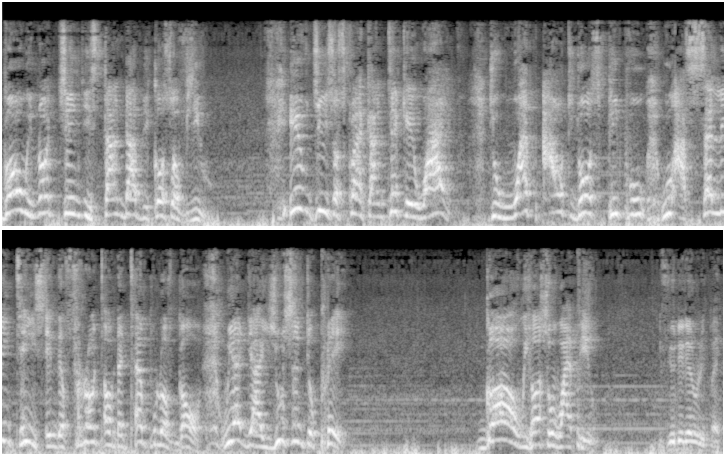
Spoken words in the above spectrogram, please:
God will not change his standard because of you. If Jesus Christ can take a wife to wipe out those people who are selling things in the front of the temple of God where they are using to pray. God will also wipe you if you didn't repent.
